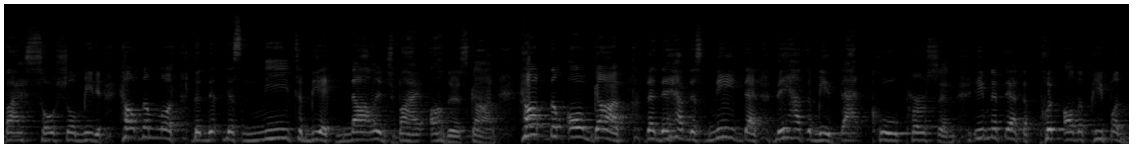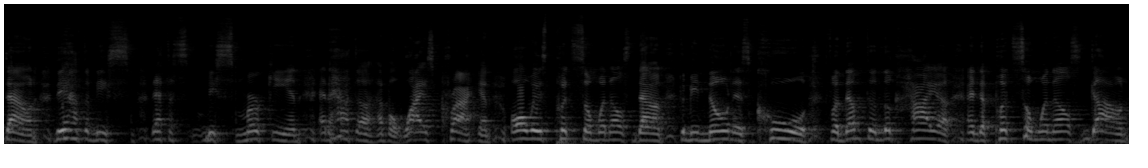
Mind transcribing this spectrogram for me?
by social media. Help them, Lord, this need to be acknowledged by others, God. Help them, oh God, that they have this need that they have to be that cool person. Even if they have to put other people down, they have to be, they have to be smirky and, and have to have a wise crack and always always put someone else down, to be known as cool, for them to look higher and to put someone else down.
